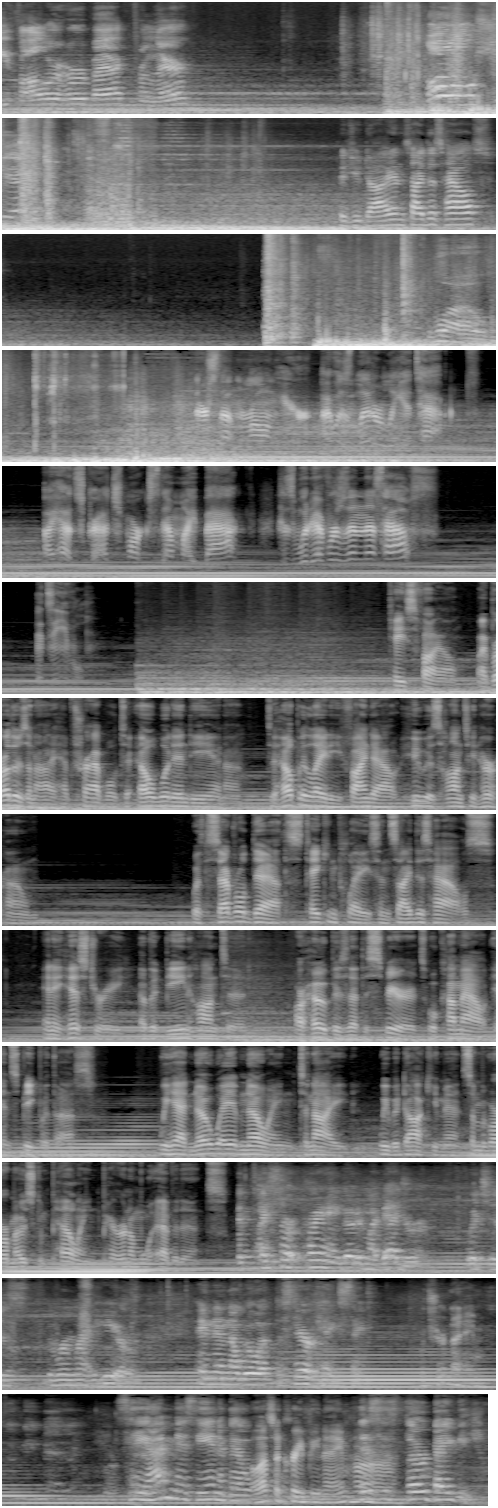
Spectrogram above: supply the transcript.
you follow her back from there? Oh shit! Did you die inside this house? Whoa. There's something wrong here. I was literally attacked. I had scratch marks down my back because whatever's in this house, it's evil. Case file. My brothers and I have traveled to Elwood, Indiana to help a lady find out who is haunting her home. With several deaths taking place inside this house and a history of it being haunted, our hope is that the spirits will come out and speak with us. We had no way of knowing tonight we would document some of our most compelling paranormal evidence. I start praying and go to my bedroom, which is the room right here, and then they'll go up the staircase thing. I'm Miss Annabelle. Well, that's a creepy name, huh? This is their baby.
